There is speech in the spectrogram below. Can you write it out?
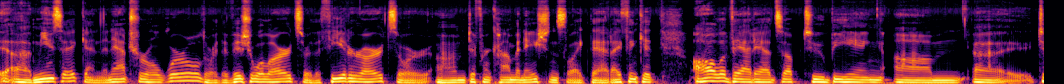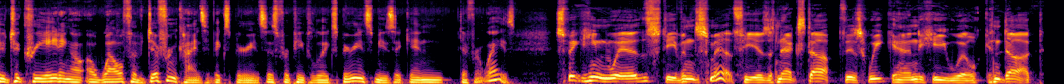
uh, music and the natural world or the visual arts or the theater arts or um, different combinations like that. I think it all of that adds up to being um, uh, to, to creating a, a, wealth of different kinds of experiences for people who experience music in different ways. Speaking with Stephen Smith, he is next up this weekend. He will conduct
